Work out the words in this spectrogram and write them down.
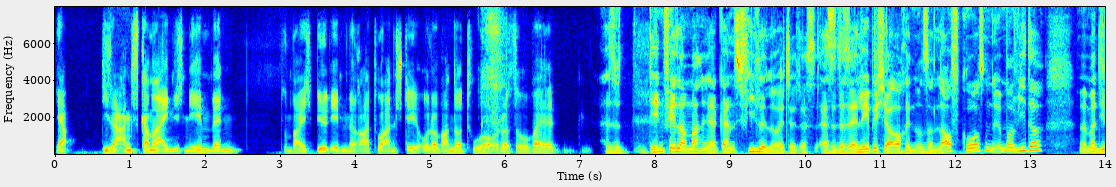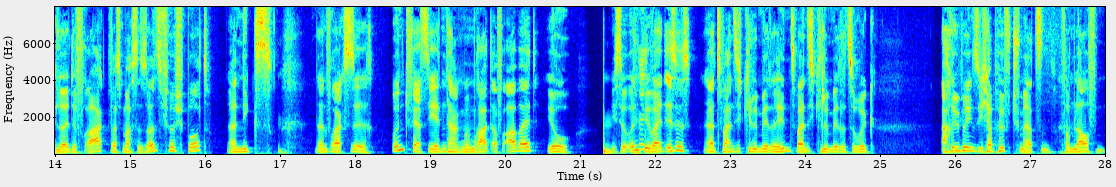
ja, diese Angst kann man eigentlich nehmen, wenn zum Beispiel eben eine Radtour ansteht oder Wandertour oder so, weil. Also den Fehler machen ja ganz viele Leute. Das, also das erlebe ich ja auch in unseren Laufkursen immer wieder. Wenn man die Leute fragt, was machst du sonst für Sport? Ja, nix. Dann fragst du, und fährst du jeden Tag mit dem Rad auf Arbeit? Jo. Ich so, und wie weit ist es? Ja, 20 Kilometer hin, 20 Kilometer zurück. Ach, übrigens, ich habe Hüftschmerzen vom Laufen.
